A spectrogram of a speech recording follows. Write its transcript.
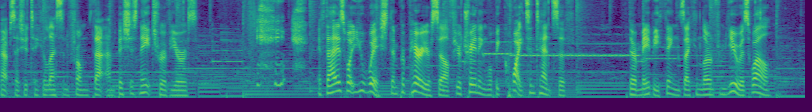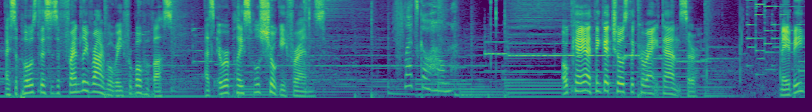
Perhaps I should take a lesson from that ambitious nature of yours. if that is what you wish, then prepare yourself. Your training will be quite intensive. There may be things I can learn from you as well. I suppose this is a friendly rivalry for both of us, as irreplaceable shogi friends. Let's go home. Okay, I think I chose the correct answer. Maybe?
